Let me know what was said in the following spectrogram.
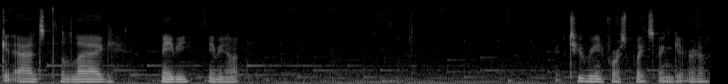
Think it adds to the lag. Maybe, maybe not. Got two reinforced plates I can get rid of.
